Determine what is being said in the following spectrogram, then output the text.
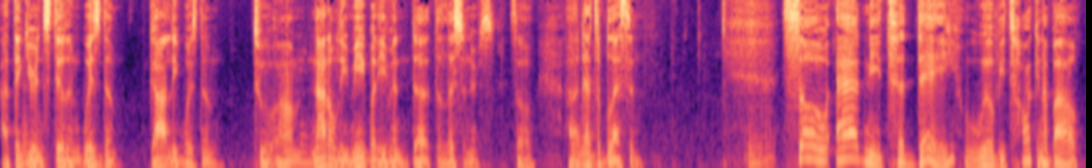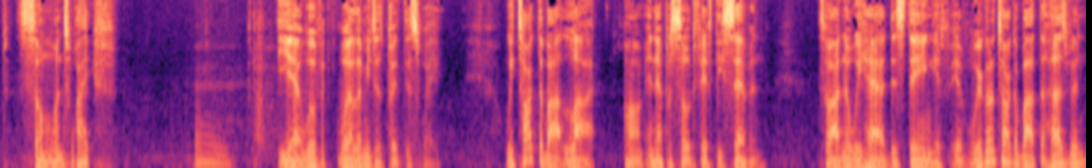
I think mm-hmm. you're instilling wisdom, godly wisdom to um, mm-hmm. not only me but even the the listeners. So uh, mm-hmm. that's a blessing. So, Adney, today we'll be talking about someone's wife. Mm. Yeah, we'll, well, let me just put it this way. We talked about Lot um, in episode 57. So I know we had this thing. If, if we're to talk about the husband,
